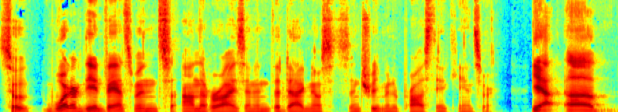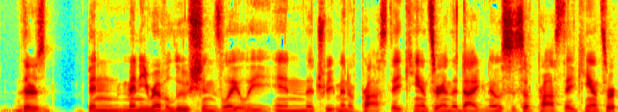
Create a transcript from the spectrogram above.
So, what are the advancements on the horizon in the diagnosis and treatment of prostate cancer? Yeah, uh, there's been many revolutions lately in the treatment of prostate cancer and the diagnosis of prostate cancer.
